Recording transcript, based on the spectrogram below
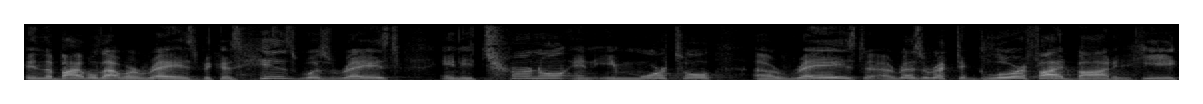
in the Bible that were raised because his was raised an eternal and immortal, uh, raised, a resurrected, glorified body. He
